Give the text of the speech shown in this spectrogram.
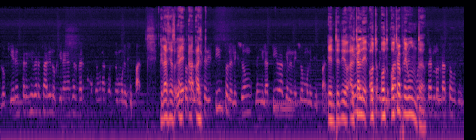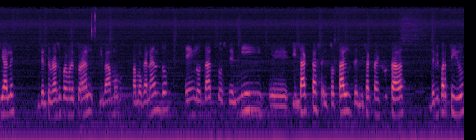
lo quieren tergiversar y lo quieren hacer ver como que es una cuestión municipal. Gracias. Es eh, totalmente distinto la elección legislativa que la elección municipal. Entendido. Alcalde, otra pregunta. ver los datos oficiales del Tribunal Supremo Electoral y vamos, vamos ganando en los datos de mi eh, el total de mis actas escrutadas de mi partido,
